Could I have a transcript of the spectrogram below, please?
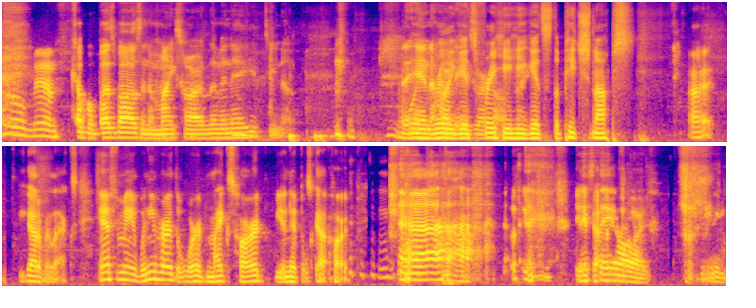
Oh man. a couple buzz balls and a Mike's Hard Lemonade. You know. When And he really gets freaky, he gets the peach schnapps. All right. You gotta relax. And for me, when you heard the word Mike's hard, your nipples got hard. they stay hard. you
